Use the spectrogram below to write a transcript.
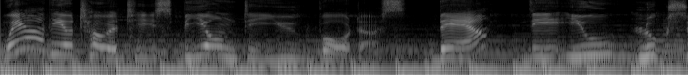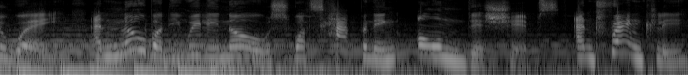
Where are the authorities beyond the EU borders? There, the EU looks away, and nobody really knows what's happening on these ships. And frankly,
